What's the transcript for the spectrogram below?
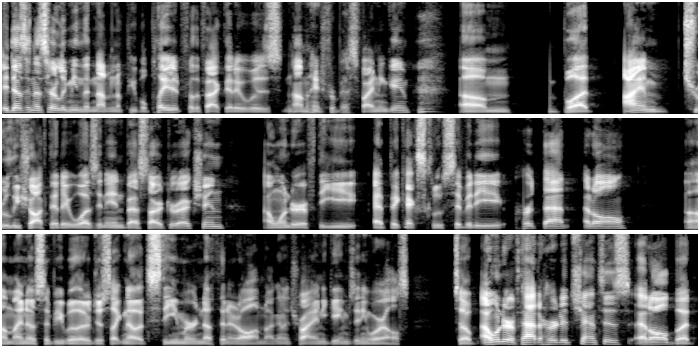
It doesn't necessarily mean that not enough people played it for the fact that it was nominated for best fighting game. Um, but I am truly shocked that it wasn't in best art direction. I wonder if the Epic exclusivity hurt that at all. Um, I know some people that are just like, no, it's Steam or nothing at all. I'm not going to try any games anywhere else. So I wonder if that hurt its chances at all. But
